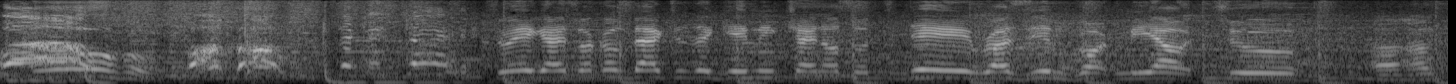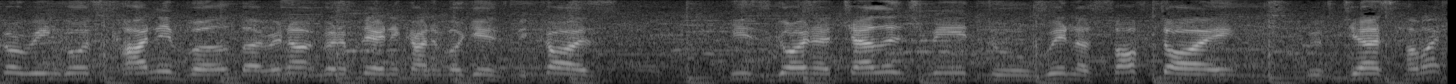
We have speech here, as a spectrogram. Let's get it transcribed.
Oh! oh! Second try! So hey guys, welcome back to the gaming channel. So today, Razeem brought me out to uh, Uncle Ringo's carnival, but we're not going to play any carnival games because he's going to challenge me to win a soft toy with just how much?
